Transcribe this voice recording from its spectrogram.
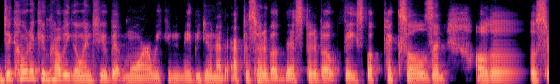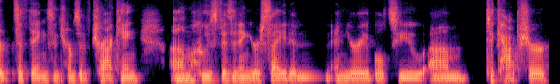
Dakota can probably go into a bit more. We can maybe do another episode about this, but about Facebook pixels and all those sorts of things in terms of tracking um, who's visiting your site, and and you're able to um, to capture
